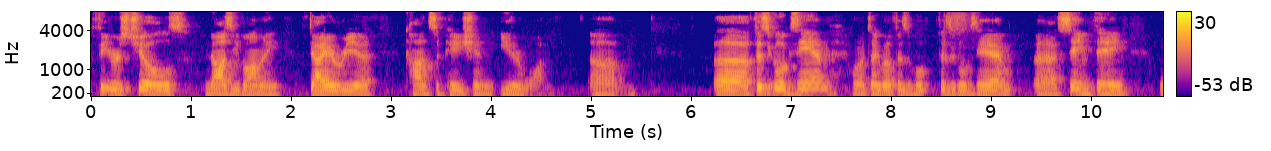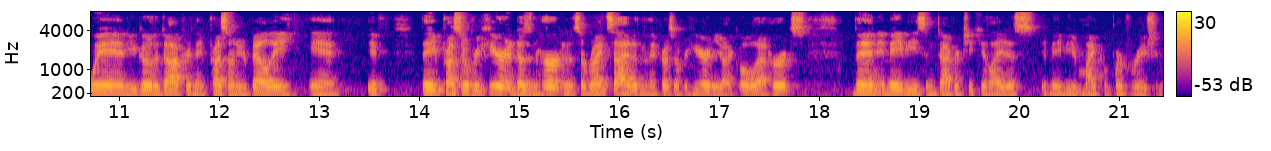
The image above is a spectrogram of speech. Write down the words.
fevers, chills, nausea, vomiting, diarrhea, constipation, either one. Um, uh, physical exam. We want to talk about physical physical exam. Uh, same thing. When you go to the doctor and they press on your belly, and if they press over here and it doesn't hurt, and it's the right side, and then they press over here and you're like, oh, that hurts, then it may be some diverticulitis. It may be a microperforation.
